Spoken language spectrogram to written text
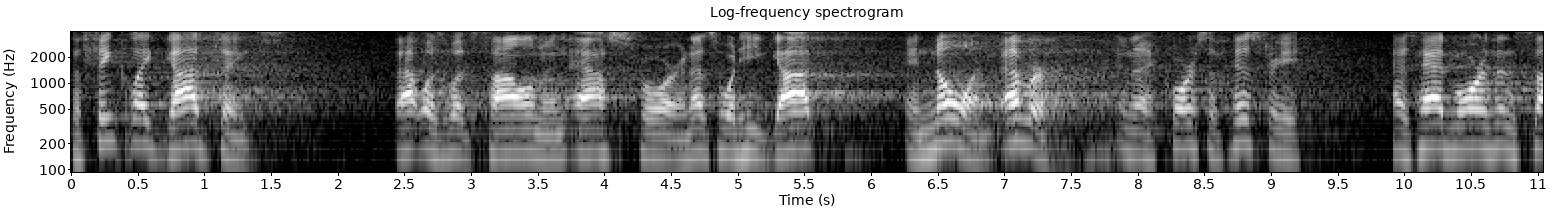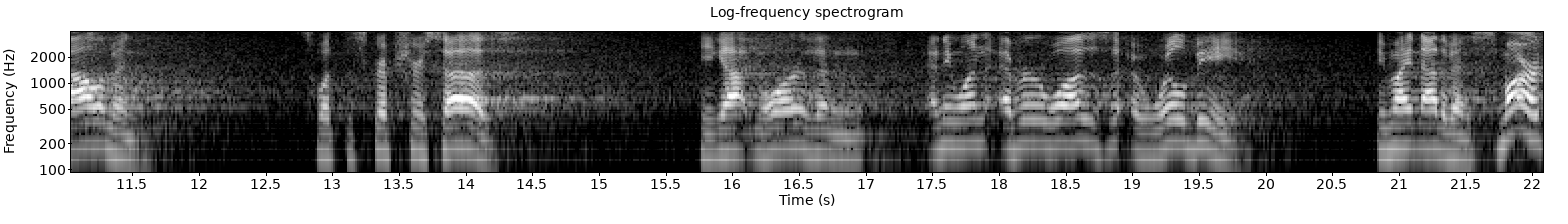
To think like God thinks. That was what Solomon asked for, and that's what he got. And no one ever in the course of history has had more than Solomon. It's what the scripture says. He got more than anyone ever was or will be. He might not have been smart,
